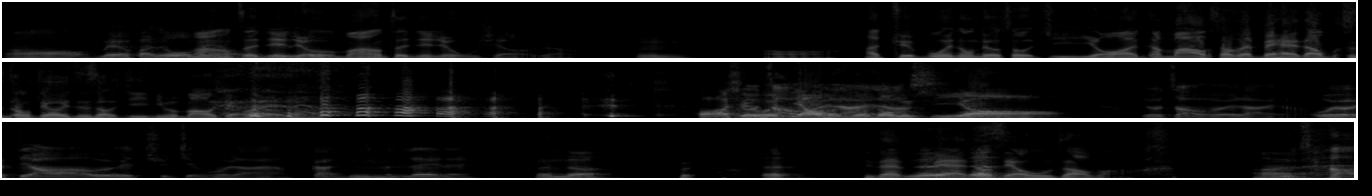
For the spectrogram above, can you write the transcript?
哦，没有，反正我马上证件就马上证件就无效了，这样。嗯，哦，他绝不会弄丢手机。有啊，你他妈，我上次在北海道不是弄丢一只手机，你们帮我捡回来的。滑雪会掉很多东西哦，有找回来了，我有掉啊，我有去捡回来啊，干很累呢，真的。嗯，你在北海道掉护照吗？护照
